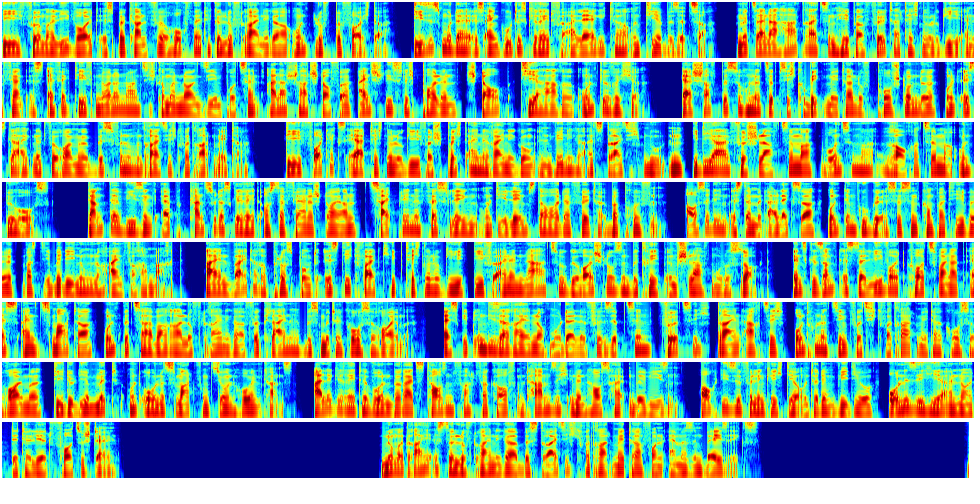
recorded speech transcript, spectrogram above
Die Firma Levoit ist bekannt für hochwertige Luftreiniger und Luftbefeuchter. Dieses Modell ist ein gutes Gerät für Allergiker und Tierbesitzer. Mit seiner H13 HEPA Filtertechnologie entfernt es effektiv 99,97% aller Schadstoffe einschließlich Pollen, Staub, Tierhaare und Gerüche. Er schafft bis zu 170 Kubikmeter Luft pro Stunde und ist geeignet für Räume bis 35 Quadratmeter. Die Vortex Air-Technologie verspricht eine Reinigung in weniger als 30 Minuten, ideal für Schlafzimmer, Wohnzimmer, Raucherzimmer und Büros. Dank der VSync-App kannst du das Gerät aus der Ferne steuern, Zeitpläne festlegen und die Lebensdauer der Filter überprüfen. Außerdem ist er mit Alexa und dem Google Assistant kompatibel, was die Bedienung noch einfacher macht. Ein weiterer Pluspunkt ist die QuietKeep-Technologie, die für einen nahezu geräuschlosen Betrieb im Schlafmodus sorgt. Insgesamt ist der Levoit Core 200S ein smarter und bezahlbarer Luftreiniger für kleine bis mittelgroße Räume. Es gibt in dieser Reihe noch Modelle für 17, 40, 83 und 147 Quadratmeter große Räume, die du dir mit und ohne Smart-Funktion holen kannst. Alle Geräte wurden bereits tausendfach verkauft und haben sich in den Haushalten bewiesen. Auch diese verlinke ich dir unter dem Video, ohne sie hier erneut detailliert vorzustellen. Nummer 3 ist der Luftreiniger bis 30 Quadratmeter von Amazon Basics.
